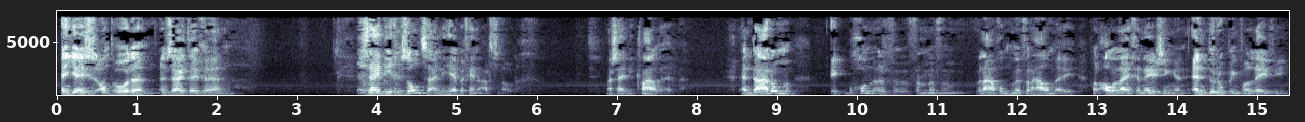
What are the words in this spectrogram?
En Jezus antwoordde en zei tegen hen: Zij die gezond zijn, die hebben geen arts nodig maar zij die kwalen hebben. En daarom, ik begon er vanavond mijn verhaal mee, van allerlei genezingen en de roeping van Levi.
